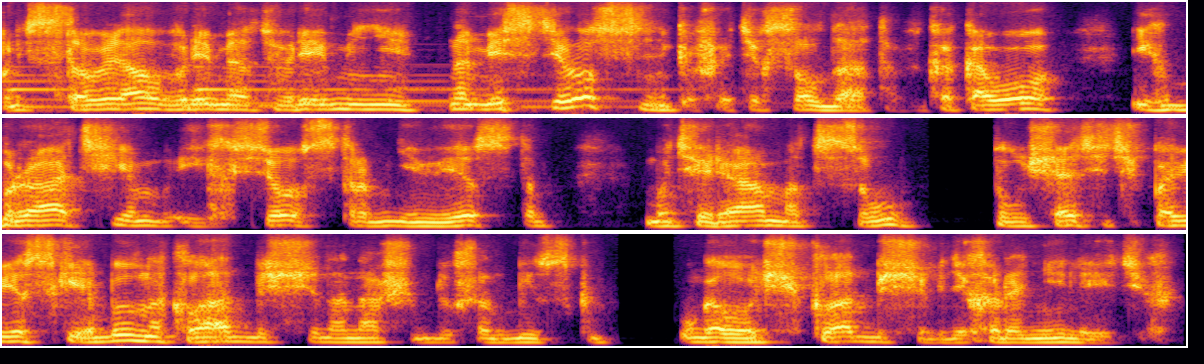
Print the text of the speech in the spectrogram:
представлял время от времени на месте родственников этих солдатов. Каково их братьям, их сестрам, невестам, матерям, отцу получать эти повестки. Я был на кладбище на нашем Душанбинском уголочек кладбища, где хоронили этих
